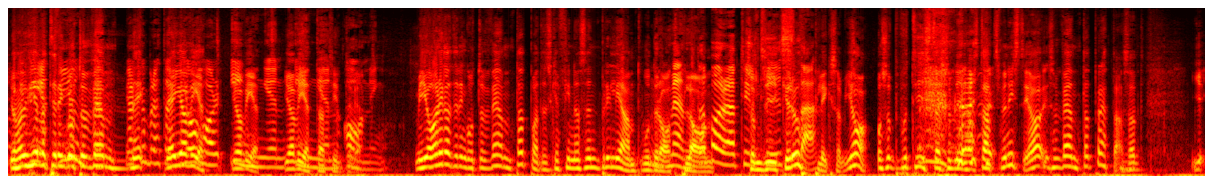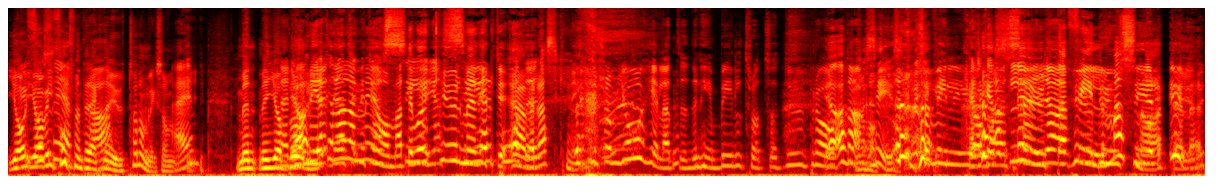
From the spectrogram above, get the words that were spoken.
Jag har ju hela Vet tiden gått och inte. vänt Jag kan berätta nej, att jag, vet, har jag vet, ingen, jag vet ingen aning. Men jag har hela tiden gått och väntat på att det ska finnas en briljant moderat Vänta plan bara till Som dyker tisdag. upp liksom, ja och så på tisdag så blir han statsminister Jag har liksom väntat på detta så att Jag, jag, vill fortfarande inte räkna ut honom liksom Nej. Men, men jag börjar jag kan hålla vet med om att det var kul med en riktig överraskning. Eftersom jag hela tiden är bild trots att du pratar. Ja, precis. Så vill jag Kanske ska bara sluta filma snart, ut. eller?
